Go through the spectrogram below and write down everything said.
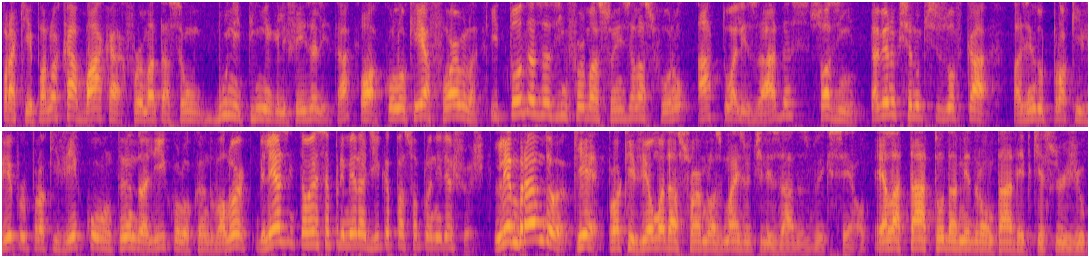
Para quê? Para não acabar com a formatação bonitinha que ele fez ali, tá? Ó, coloquei a fórmula e todas as informações elas foram atualizadas sozinho. Tá vendo que você não precisou ficar fazendo PROC-V por PROC-V, contando ali, colocando o valor? Beleza? Então essa é a primeira dica para sua planilha Xoxa. Lembrando que PROC-V é uma das fórmulas mais utilizadas do Excel. Ela tá toda amedrontada porque surgiu o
